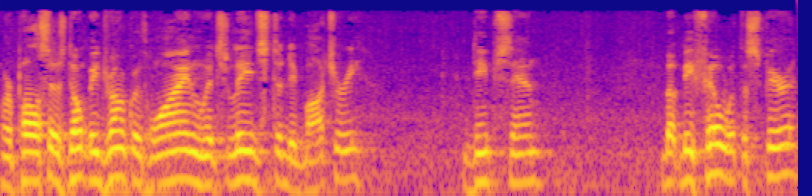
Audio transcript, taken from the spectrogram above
where Paul says, Don't be drunk with wine, which leads to debauchery, deep sin, but be filled with the Spirit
